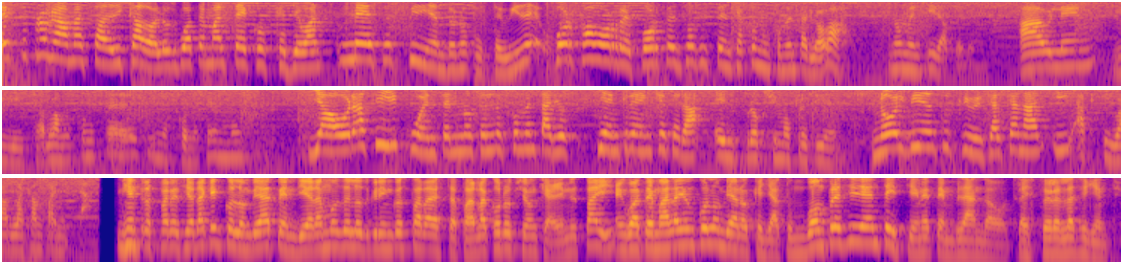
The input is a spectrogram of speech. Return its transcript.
Este programa está dedicado a los guatemaltecos que llevan meses pidiéndonos este video. Por favor, reporten su asistencia con un comentario abajo. No mentira, pero hablen y charlamos con ustedes y nos conocemos. Y ahora sí, cuéntenos en los comentarios quién creen que será el próximo presidente. No olviden suscribirse al canal y activar la campanita. Mientras pareciera que en Colombia dependiéramos de los gringos para destapar la corrupción que hay en el país, en Guatemala hay un colombiano que ya tumbó a un presidente y tiene temblando a otro. La historia es la siguiente.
